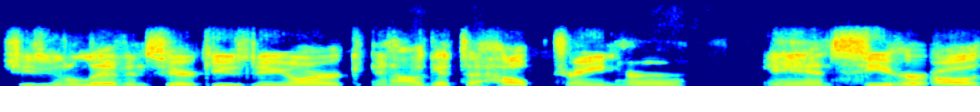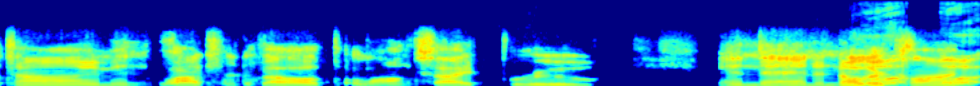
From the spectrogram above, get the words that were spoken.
she's going to live in Syracuse, New York, and I'll get to help train her and see her all the time and watch her develop alongside Brew. And then another Oh, client, oh.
